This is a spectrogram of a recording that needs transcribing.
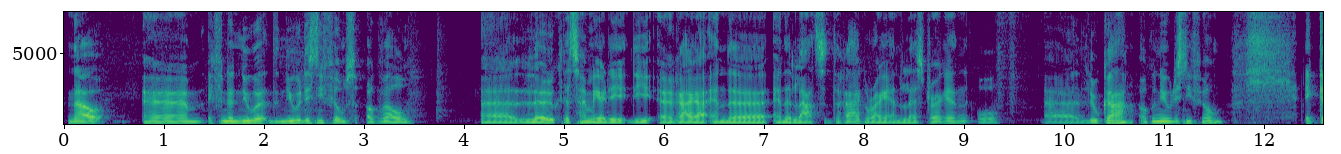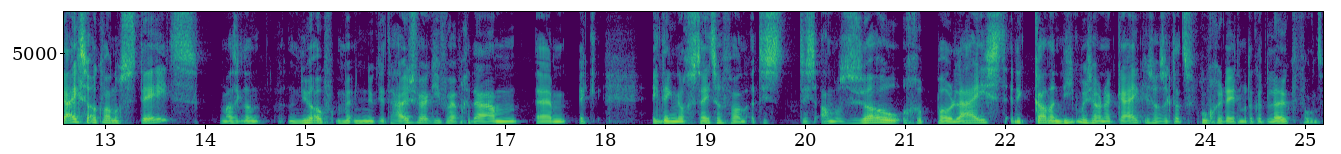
Nou, ehm, ik vind de nieuwe, de nieuwe Disney-films ook wel eh, leuk. Dat zijn meer die, die eh, Raya en de, en de Laatste Draak, Raya and the Last Dragon. Of eh, Luca, ook een nieuwe Disney-film. Ik kijk ze ook wel nog steeds. Maar als ik dan nu ook, nu ik dit huiswerk hiervoor heb gedaan... ehm, ik, ik denk nog steeds zo van, het is, het is allemaal zo gepolijst. En ik kan er niet meer zo naar kijken zoals ik dat vroeger deed, omdat ik het leuk vond.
